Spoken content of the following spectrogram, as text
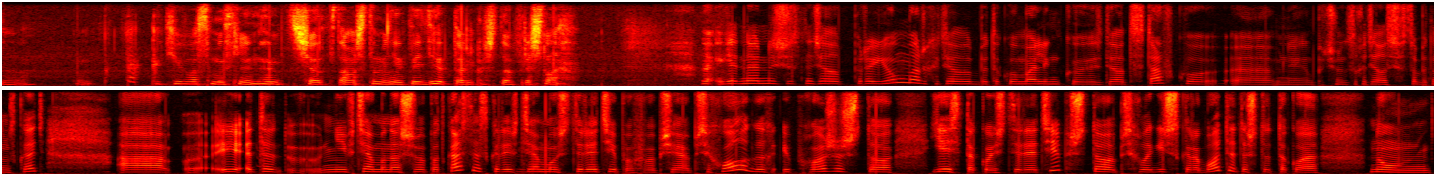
э, какие у вас мысли на этот счет, потому что мне эта идея только что пришла. Ну, я, наверное, еще сначала про юмор хотела бы такую маленькую сделать ставку. Э, мне почему-то захотелось сейчас об этом сказать. А, и это не в тему нашего подкаста, а скорее в тему стереотипов вообще о психологах. И похоже, что есть такой стереотип, что психологическая работа это что-то такое, ну,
